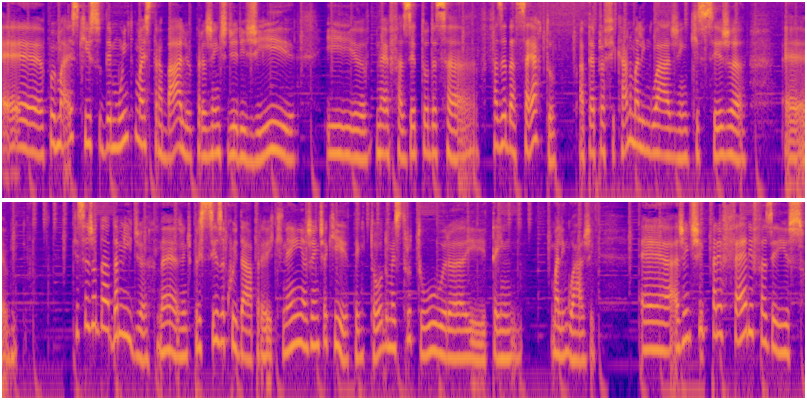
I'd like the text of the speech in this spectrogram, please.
é, por mais que isso dê muito mais trabalho para a gente dirigir e né, fazer toda essa. fazer dar certo, até para ficar numa linguagem que seja é, que seja da, da mídia, né? A gente precisa cuidar para que nem a gente aqui tem toda uma estrutura e tem uma linguagem. É, a gente prefere fazer isso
